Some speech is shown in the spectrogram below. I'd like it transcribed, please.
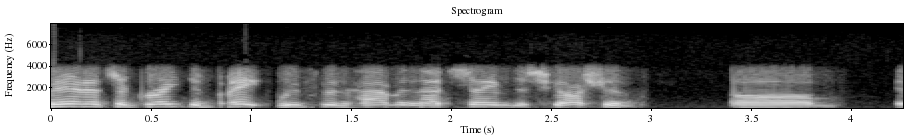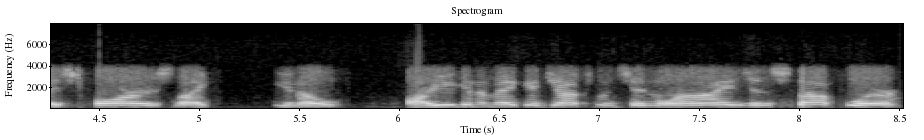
Man, it's a great debate. We've been having that same discussion um, as far as like you know are you going to make adjustments in lines and stuff where,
